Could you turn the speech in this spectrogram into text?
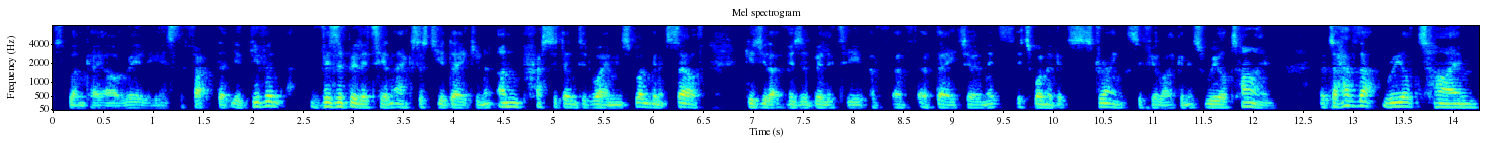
Splunk AR really is the fact that you're given visibility and access to your data in an unprecedented way. I mean, Splunk in itself gives you that visibility of, of, of data, and it's it's one of its strengths, if you like, and it's real time. But to have that real time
